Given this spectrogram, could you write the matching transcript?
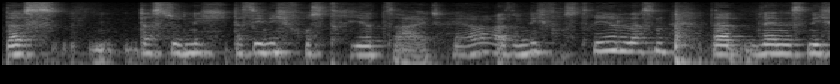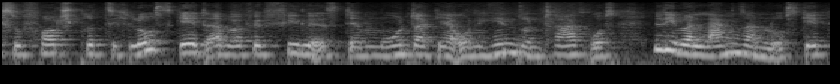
dass, dass du nicht, dass ihr nicht frustriert seid. Ja? Also nicht frustrieren lassen, da, wenn es nicht sofort spritzig losgeht, aber für viele ist der Montag ja ohnehin so ein Tag, wo es lieber langsam losgeht.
